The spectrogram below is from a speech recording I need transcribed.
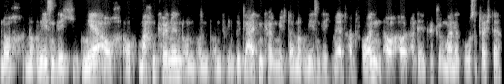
noch, noch wesentlich mehr auch, auch machen können und, und, und ihn begleiten können, mich dann noch wesentlich mehr daran freuen, auch, auch an der Entwicklung meiner großen Töchter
